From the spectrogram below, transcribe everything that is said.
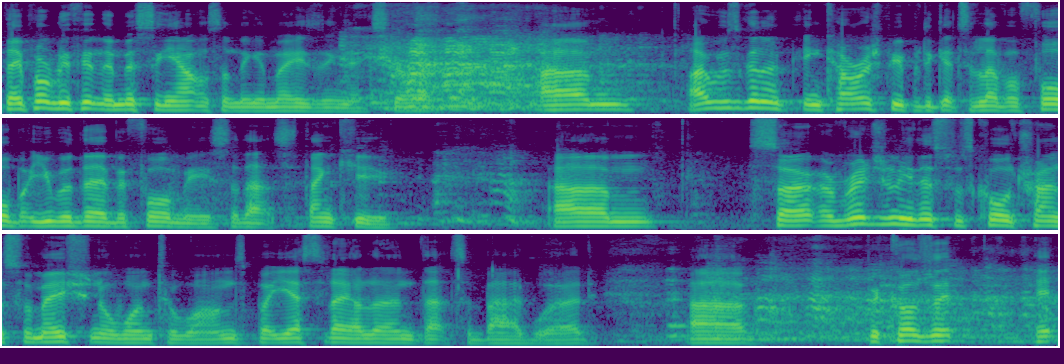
They probably think they're missing out on something amazing next time. Um, I was going to encourage people to get to level four, but you were there before me, so that's thank you. Um, so originally this was called transformational one-to-ones, but yesterday I learned that's a bad word uh, because it, it,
